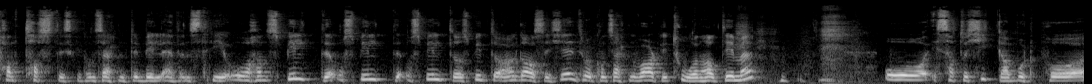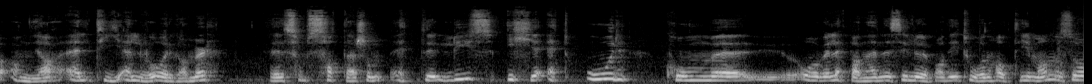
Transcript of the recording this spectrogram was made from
fantastiske konserten til Bill Evans Trio. Og han spilte og spilte og spilte og spilte, og han ga seg ikke. Jeg tror konserten varte i to og en halv time. Og jeg satt og kikka bort på Anja, 10-11 år gammel, som satt der som et lys. Ikke et ord kom over leppene hennes i løpet av de to og en halv timene. Og så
